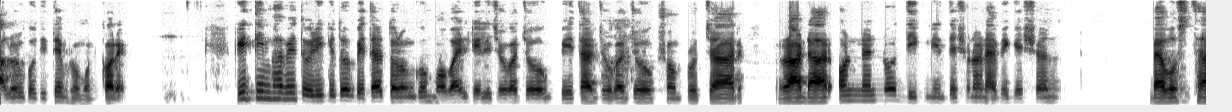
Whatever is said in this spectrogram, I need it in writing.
আলোর গতিতে ভ্রমণ করে। কৃত্রিমভাবে তৈরিকৃত বেতার তরঙ্গ, মোবাইল টেলিযোগাযোগ, বেতার যোগাযোগ, সম্প্রচার, রাডার, অন্যান্য দিক নির্দেশনা ন্যাভিগেশন ব্যবস্থা,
